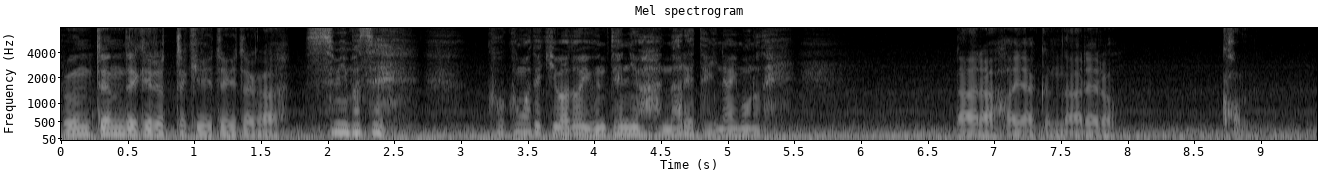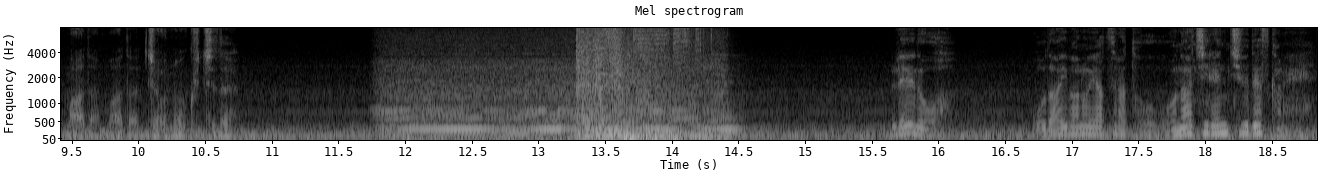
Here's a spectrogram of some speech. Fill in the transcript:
運転できるって聞いていたがすみませんここまで際どい運転には慣れていないものでなら早く慣れろ。こんまだまだ序の口だ。例のお台場の奴らと同じ連中ですかね。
